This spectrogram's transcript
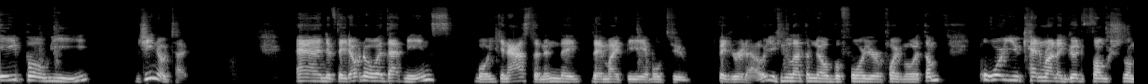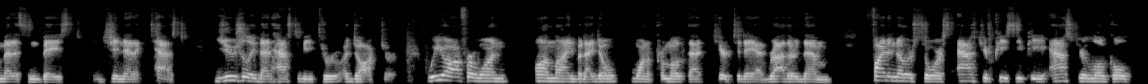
ApoE genotype. And if they don't know what that means, well, you can ask them and they, they might be able to figure it out. You can let them know before your appointment with them, or you can run a good functional medicine based genetic test. Usually that has to be through a doctor. We offer one online, but I don't want to promote that here today. I'd rather them find another source, ask your PCP, ask your local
